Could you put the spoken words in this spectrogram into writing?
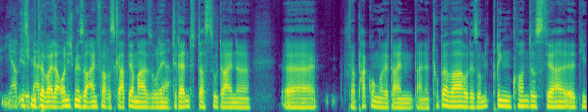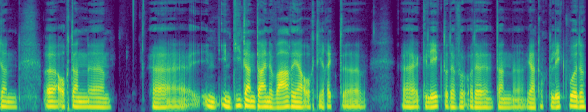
ja, okay, ist mittlerweile auch nicht mehr so einfach. Es gab ja mal so ja. den Trend, dass du deine äh, Verpackung oder dein, deine Tupperware oder so mitbringen konntest, ja, die dann äh, auch dann äh, äh, in, in die dann deine Ware ja auch direkt äh, äh, gelegt oder oder dann äh, ja doch gelegt wurde,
